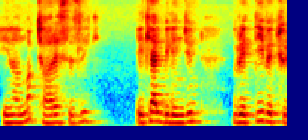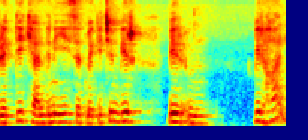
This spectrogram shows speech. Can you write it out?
İnanmak çaresizlik. İlkel bilincin ürettiği ve türettiği kendini iyi hissetmek için bir bir bir hal.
